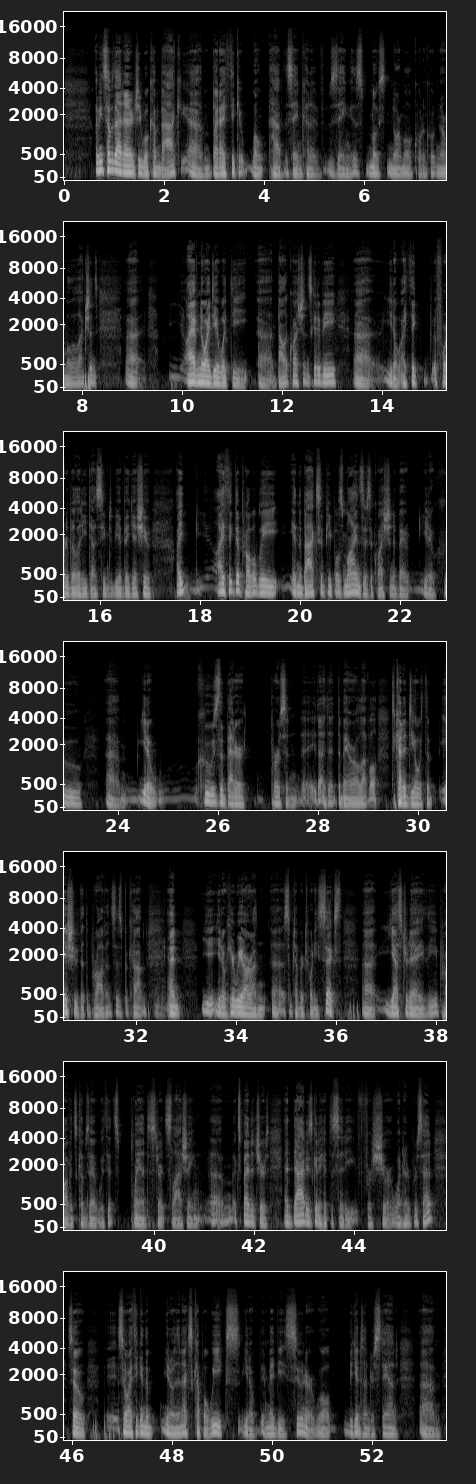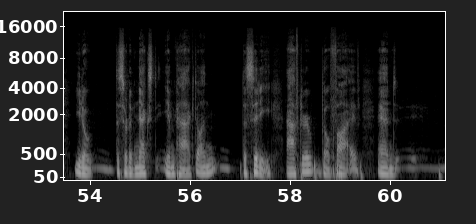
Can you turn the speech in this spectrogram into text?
I mean some of that energy will come back, um, but I think it won't have the same kind of zing as most normal quote unquote normal elections. Uh, I have no idea what the uh, ballot question is going to be. Uh, you know, I think affordability does seem to be a big issue. I I think that probably in the backs of people's minds, there's a question about you know who, um, you know, who's the better person at the mayoral level to kind of deal with the issue that the province has become, mm-hmm. and. You, you, know, here we are on uh, September 26th. Uh, yesterday, the province comes out with its plan to start slashing um, expenditures, and that is going to hit the city for sure, one hundred percent. So, so I think in the you know in the next couple of weeks, you know, it may be sooner, we'll begin to understand, um, you know, the sort of next impact on the city after Bill Five, and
